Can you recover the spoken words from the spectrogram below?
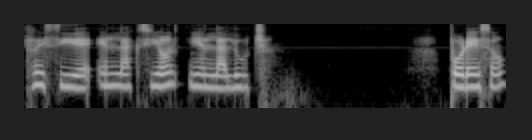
reside en la acción y en la lucha. Por eso,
